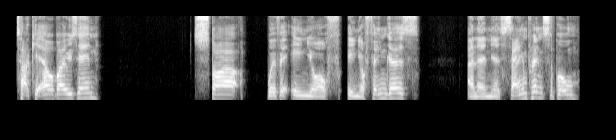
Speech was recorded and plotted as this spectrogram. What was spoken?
Tuck your elbows in. Start with it in your, in your fingers. And then the same principle.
